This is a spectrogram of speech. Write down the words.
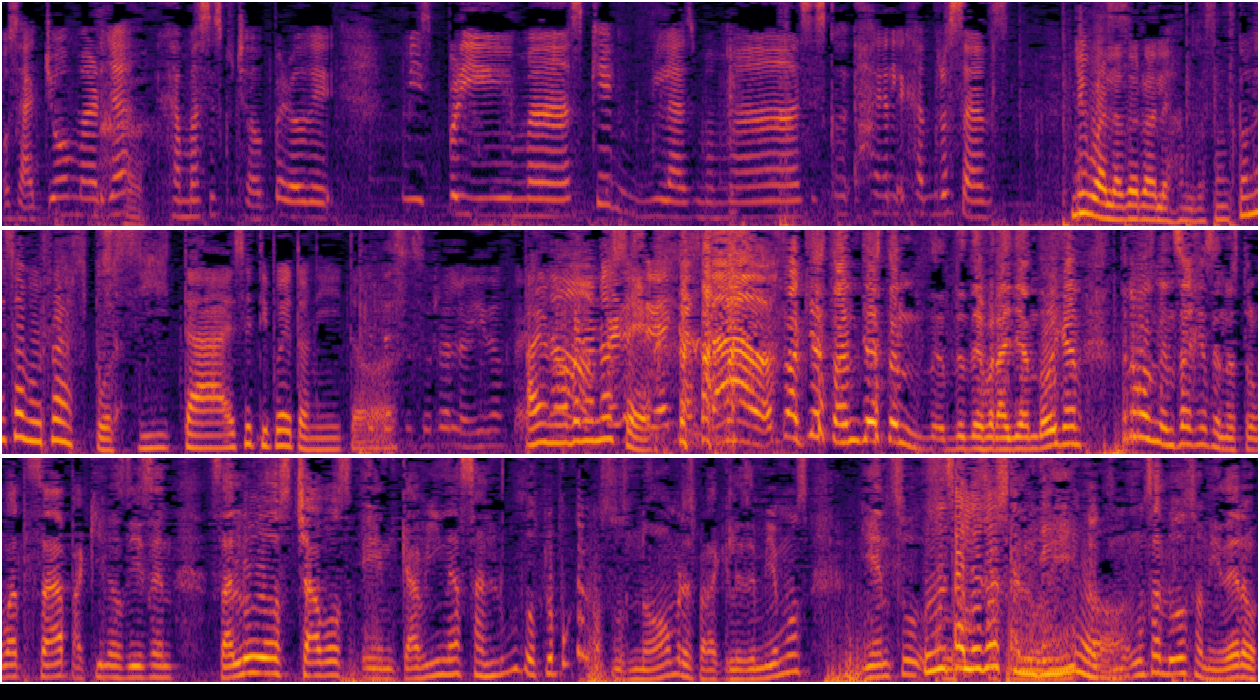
o sea, yo, Marja, Ajá. jamás he escuchado, pero de mis primas, que las mamás, Alejandro Sanz, Yo igual adoro a Alejandro Sanz. Con esa voz rasposita, ese tipo de tonitos. que te susurra al oído. Pero, Ay, no, pero no sé. encantado. Aquí están, ya están de- de- debrayando. Oigan, tenemos mensajes en nuestro WhatsApp. Aquí nos dicen saludos, chavos, en cabina, saludos. Pero pónganos sus nombres para que les enviemos bien su. Un su- saludo su sonidero. Un saludo sonidero.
